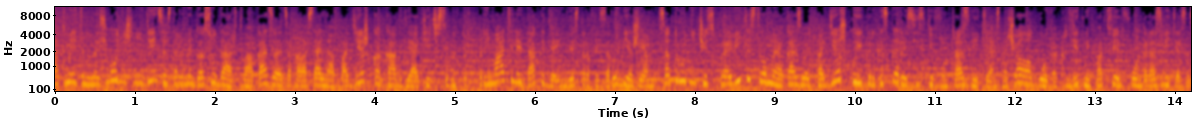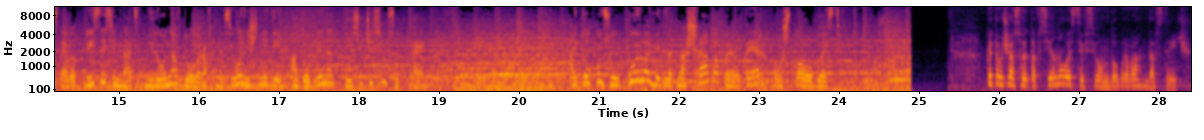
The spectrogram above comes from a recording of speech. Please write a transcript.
Отметим, на сегодняшний день со стороны государства оказывается колоссальная поддержка как для отечественных предпринимателей, так и для инвесторов из зарубежья. Сотрудничать с правительством и оказывать поддержку и Кыргызско-Российский фонд развития. С начала года кредитный портфель фонда развития составил 317 миллионов долларов. На сегодняшний день одобрено 1700 проектов. Айтолкун Сулпуева, Бекзат Машрапов, ЛТР, Ожская область. К этому часу это все новости. Всего вам доброго. До встречи.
